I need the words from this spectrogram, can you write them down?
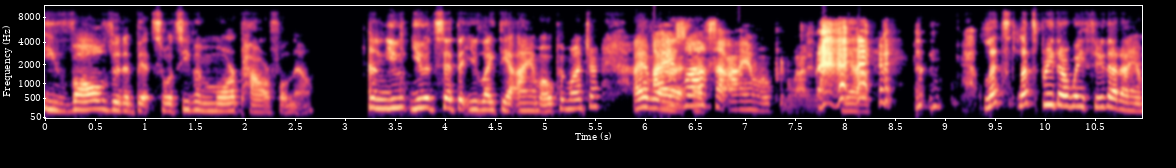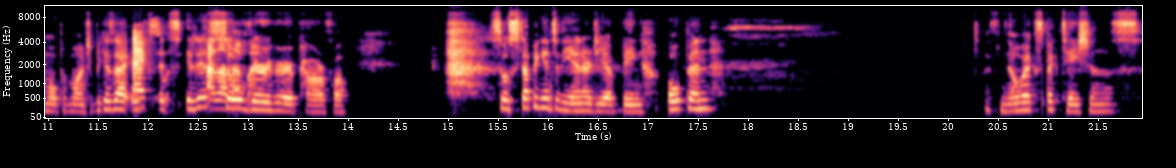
evolved it a bit so it's even more powerful now. And you you had said that you like the I am open mantra. I have a, I love a, the I am open one. yeah. let's let's breathe our way through that I am open mantra because I it's, it's it is so very very powerful. So stepping into the energy of being open with no expectations,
